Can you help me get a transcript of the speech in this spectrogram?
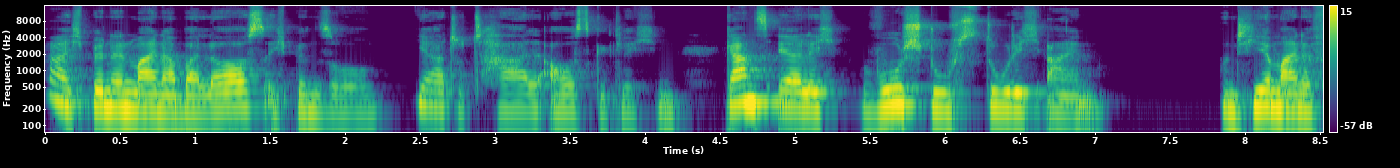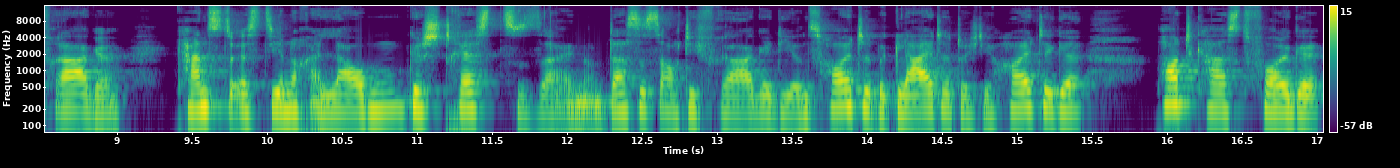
ja, ich bin in meiner Balance, ich bin so, ja, total ausgeglichen. Ganz ehrlich, wo stufst du dich ein? Und hier meine Frage, kannst du es dir noch erlauben, gestresst zu sein? Und das ist auch die Frage, die uns heute begleitet durch die heutige Podcast-Folge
